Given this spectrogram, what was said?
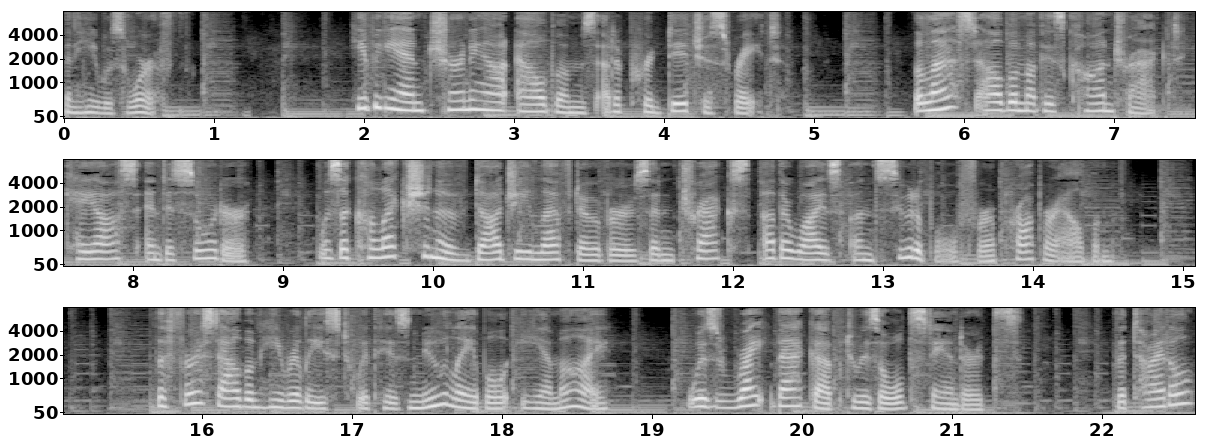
than he was worth. He began churning out albums at a prodigious rate. The last album of his contract, Chaos and Disorder, was a collection of dodgy leftovers and tracks otherwise unsuitable for a proper album. The first album he released with his new label, EMI, was right back up to his old standards. The title?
